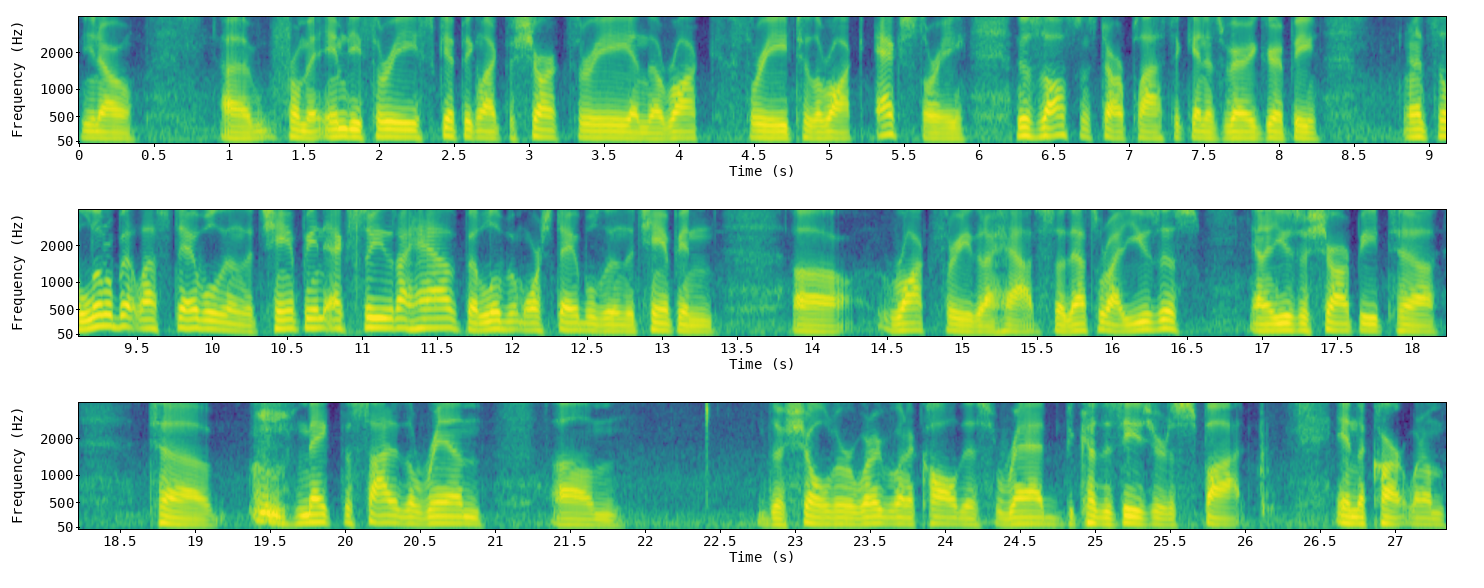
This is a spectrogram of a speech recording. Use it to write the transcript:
you know, uh, from an MD3, skipping like the Shark 3 and the Rock 3 to the RocX3. This is also star plastic and it's very grippy. And it's a little bit less stable than the Champion X3 that I have, but a little bit more stable than the Champion uh, Roc3 that I have. So that's what I use this. And I use a Sharpie to, to make the side of the rim um, the shoulder, whatever you want to call this, red because it's easier to spot in the cart when I'm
